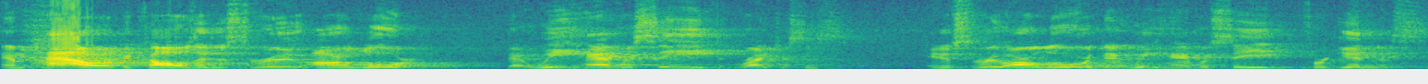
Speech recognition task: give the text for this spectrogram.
and power because it is through our Lord that we have received righteousness. It is through our Lord that we have received forgiveness.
